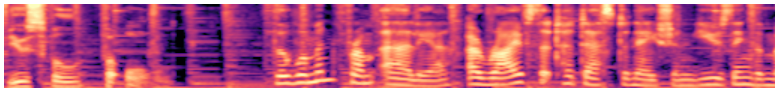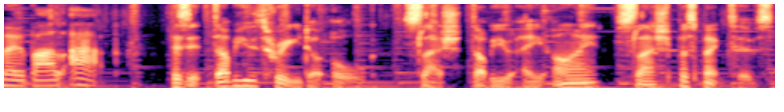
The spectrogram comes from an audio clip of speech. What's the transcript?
useful for all. The woman from earlier arrives at her destination using the mobile app. Visit w3.org slash WAI slash perspectives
